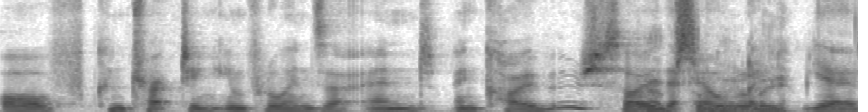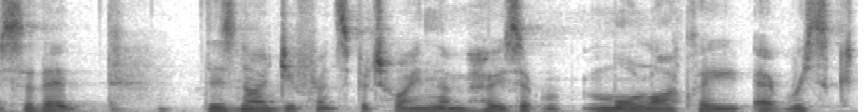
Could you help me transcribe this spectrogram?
of contracting influenza and, and COVID? So Absolutely. the elderly, yeah. So that there's no difference between them. Who's at, more likely at risk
